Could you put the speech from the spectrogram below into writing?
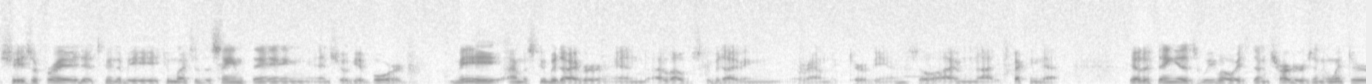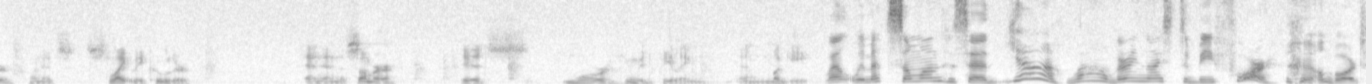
she's afraid it's going to be too much of the same thing and she'll get bored. Me, I'm a scuba diver and I love scuba diving around the Caribbean, so I'm not expecting that. The other thing is we've always done charters in the winter when it's slightly cooler, and in the summer it's more humid feeling and muggy. Well, we met someone who said, "Yeah, wow, very nice to be four on board,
